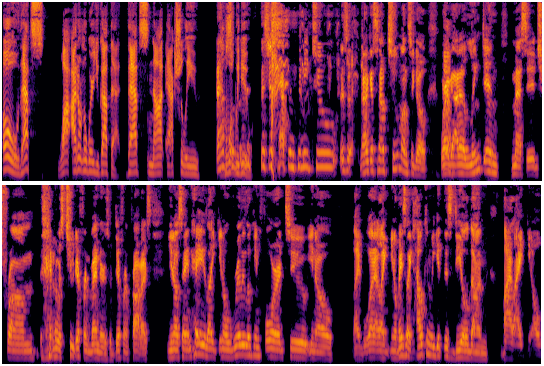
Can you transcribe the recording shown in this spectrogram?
Oh, that's why I don't know where you got that. That's not actually what we do. This just happened to me two, is it- I guess now two months ago, where I got a LinkedIn message from, and it was two different vendors with different products, you know, saying, hey, like, you know, really looking forward to, you know, like what, like, you know, basically, like, how can we get this deal done by like, you know,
